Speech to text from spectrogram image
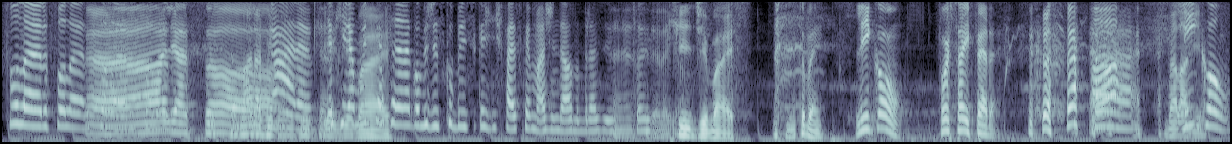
fulano, fulano, fulano, Ah, fulano. olha só. Maravilhoso. Cara, cara. eu queria muito que a Demais. Selena Gomes descobrisse o que a gente faz com a imagem dela no Brasil. É. Que demais. Muito bem. Lincoln, força aí, fera. Vai lá, Bia. Lincoln,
